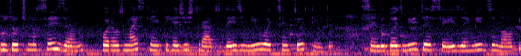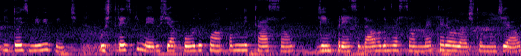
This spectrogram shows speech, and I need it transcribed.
Os últimos seis anos foram os mais quentes registrados desde 1880, sendo 2016, 2019 e 2020 os três primeiros, de acordo com a comunicação de imprensa da Organização Meteorológica Mundial.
